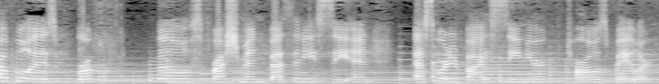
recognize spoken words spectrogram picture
Couple is Brookville freshman Bethany Seaton, escorted by senior Charles Baylor.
